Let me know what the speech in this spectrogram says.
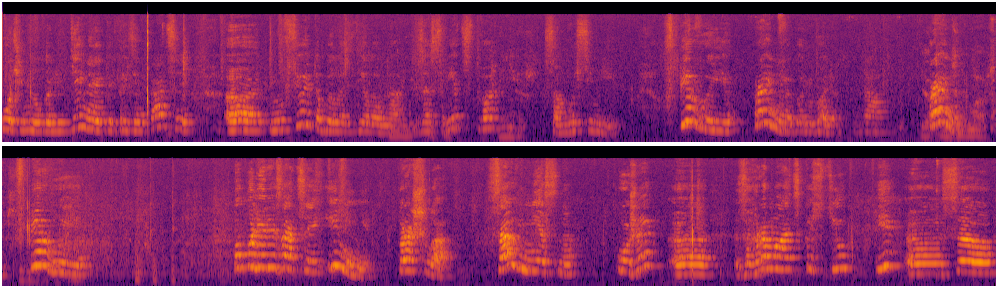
очень много людей на этой презентации. Э, Но все это было сделано за средства самой семьи. Впервые, правильно я говорю, Валя? Да. Правильно? Впервые популяризация имени прошла совместно уже э, с громадскостью и э, с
